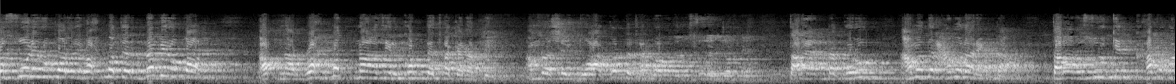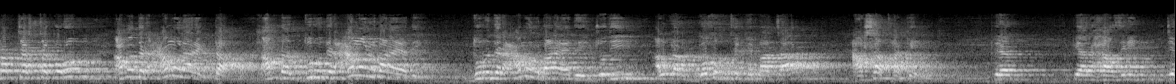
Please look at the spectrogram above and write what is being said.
রসুলের উপর, ওই রহমতের নবীর উপর আপনার রহমত নাজিল করতে থাকেন আপনি। আমরা সেই দোয়া করতে থাকব আমাদের রসুলের জন্য। তারা একটা করুক, আমাদের আমল আর একটা তারা রসুলকে খাটো করার চেষ্টা করুক আমাদের আমল আর একটা আমরা দুরুদের আমল বাড়াইয়া দিই দুরুদের আমল বাড়াইয়া দিই যদি আল্লাহর গজব থেকে বাঁচা আশা থাকে। যে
